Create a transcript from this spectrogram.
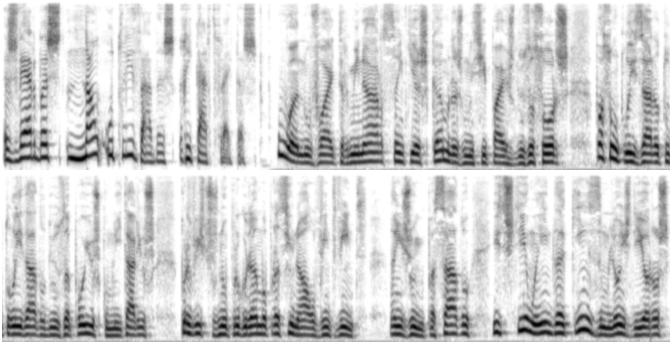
as verbas não utilizadas. Ricardo Freitas. O ano vai terminar sem que as câmaras municipais dos Açores possam utilizar a totalidade dos apoios comunitários previstos no Programa Operacional 2020. Em junho passado, existiam ainda 15 milhões de euros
